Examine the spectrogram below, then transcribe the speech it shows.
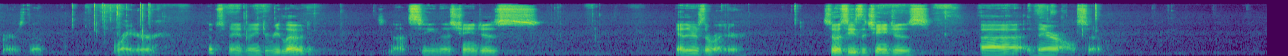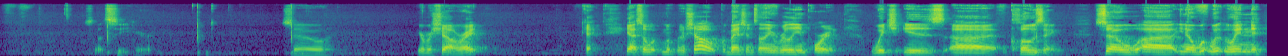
where's the writer? Oops, maybe I need to reload. It's not seeing those changes. Yeah, there's the writer. So it sees the changes uh, there also. So let's see here. So you're Michelle, right? Okay. Yeah, so Michelle mentioned something really important, which is uh, closing. So, uh, you know, when,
